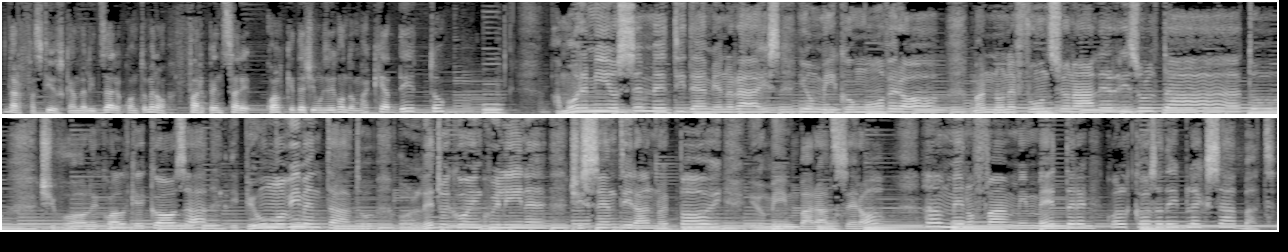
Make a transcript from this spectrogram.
dar fastidio, scandalizzare o quantomeno far pensare qualche decimo di secondo, ma che ha detto? Amore mio, se metti Damian Rice, io mi commuoverò, ma non è funzionale il risultato. Ci vuole qualche cosa qualcosa di più movimentato. O le tue coinquiline ci sentiranno e poi io mi imbarazzerò. Almeno fammi mettere qualcosa dei Black Sabbath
